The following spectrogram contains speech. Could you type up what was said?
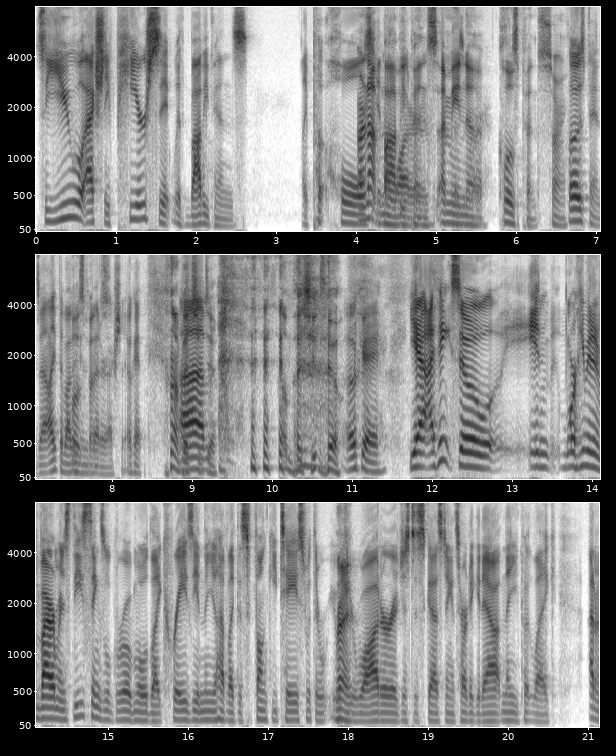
So you will actually pierce it with bobby pins, like put holes Or not in bobby pins. I mean uh, clothespins. Sorry. clothespins. I like the bobby pins Clothespins. better actually. Okay. I bet you Um, do. I bet you do. Okay. Yeah, I think so. In more humid environments, these things will grow mold like crazy, and then you'll have like this funky taste with, the, with Right. your water. It's just disgusting. It's hard to get out. And then you put like, I don't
